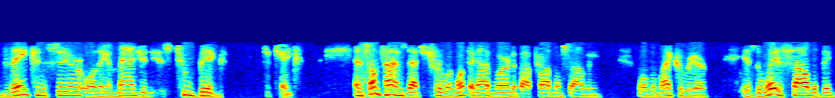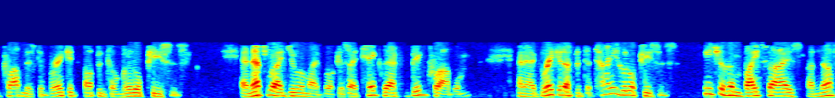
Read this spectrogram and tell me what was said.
they consider or they imagine is too big to take. And sometimes that's true. And one thing I've learned about problem solving over my career is the way to solve a big problem is to break it up into little pieces. And that's what I do in my book is I take that big problem and I break it up into tiny little pieces, each of them bite size enough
